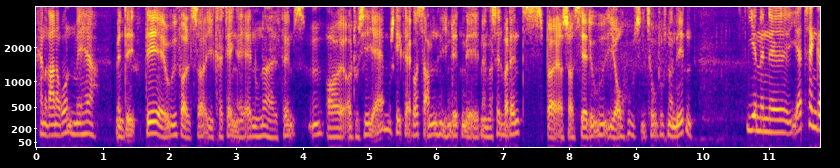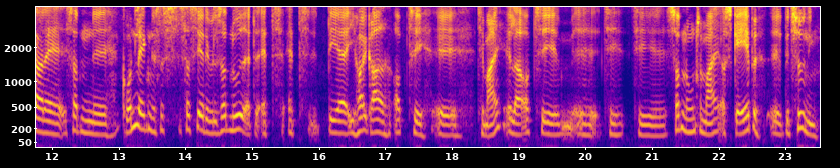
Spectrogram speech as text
han render rundt med her. Men det, det er udfoldet så i Christiania i 1890, mm. og, og du siger, ja, måske kan jeg godt sammenligne lidt med, med mig selv. Hvordan spørger jeg så, ser det ud i Aarhus i 2019? Jamen, øh, jeg tænker da sådan øh, grundlæggende, så, så ser det vel sådan ud, at, at, at det er i høj grad op til, øh, til mig, eller op til, øh, til, til sådan nogen som mig, at skabe øh, betydning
